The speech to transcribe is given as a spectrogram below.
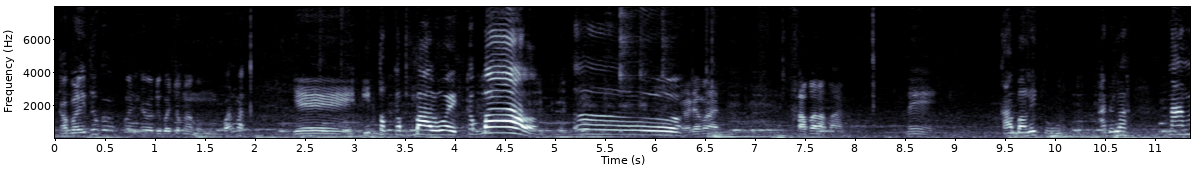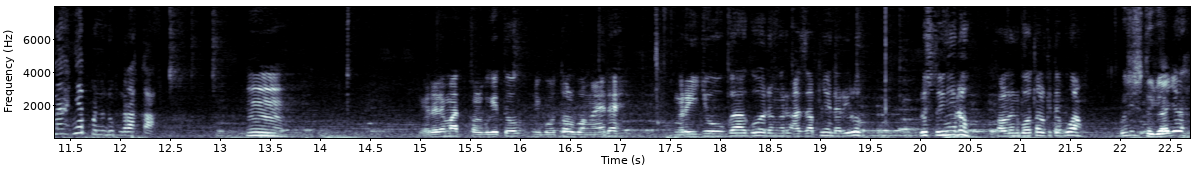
Kabel itu bukan kalau dibacok sama mempan, Mat. Ye, itu kebal, woi, kebal. Eh, Gak ada mat. Kabar apaan? nih, kabal itu adalah nanahnya penduduk neraka. Hmm. Yaudah deh mat, kalau begitu di botol buang aja deh. Ngeri juga gue denger azabnya dari lu. Lu setuju nggak lu kalau di botol kita buang? Gue sih setuju aja lah.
